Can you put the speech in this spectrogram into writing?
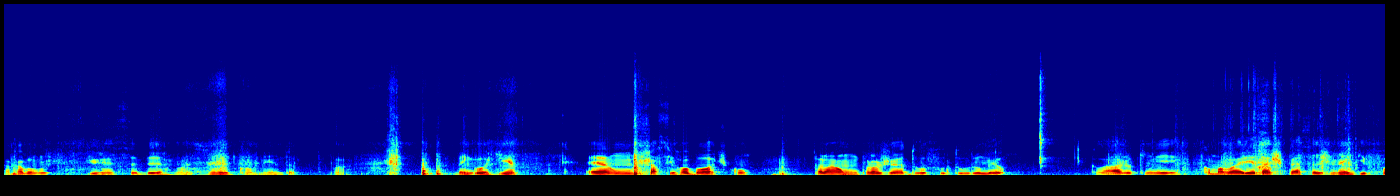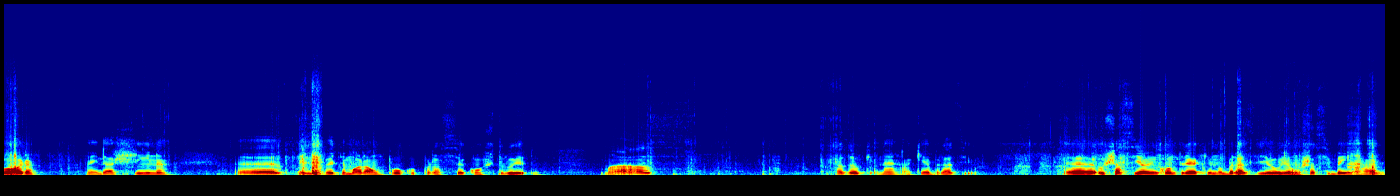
acabamos de receber mais uma encomenda, bem gordinha. É um chassi robótico para um projeto futuro meu. Claro que, como a maioria das peças vem de fora, vem da China, é, ele vai demorar um pouco para ser construído. Mas, fazer o que, né? Aqui é Brasil. É, o chassi eu encontrei aqui no Brasil e é um chassi bem raro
